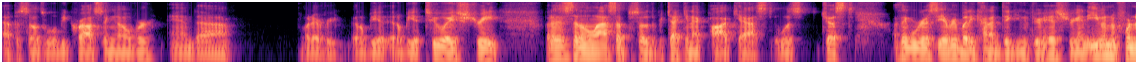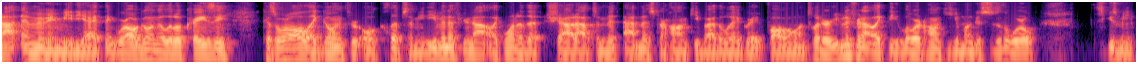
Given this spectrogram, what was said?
episodes will be crossing over and uh, whatever. It'll be a, it'll be a two way street. But as I said in the last episode of the Protect Your Neck podcast, it was just I think we're going to see everybody kind of digging through history. And even if we're not MMA media, I think we're all going a little crazy because we're all like going through old clips. I mean, even if you're not like one of the shout out to at Mr. Honky, by the way, great follow on Twitter. Even if you're not like the Lord Honky Humonguses of the world, excuse me,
